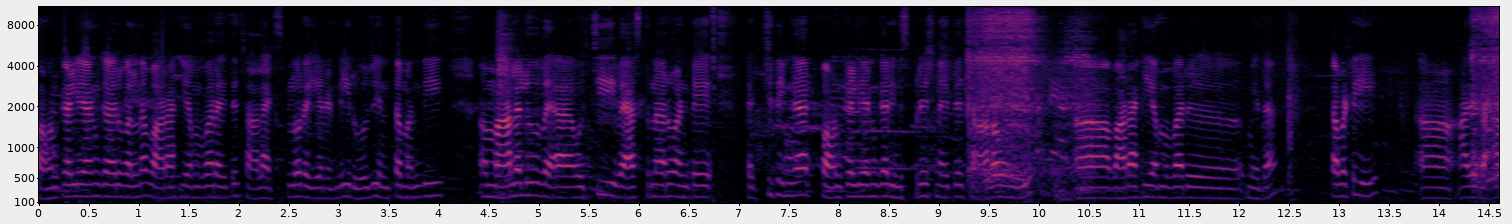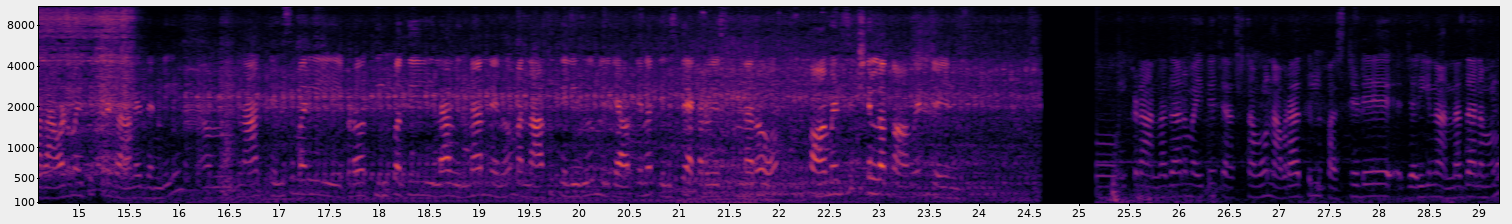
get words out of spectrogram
పవన్ కళ్యాణ్ గారి వలన వారాహి అమ్మవారు అయితే చాలా ఎక్స్ప్లోర్ అయ్యారండి. ఈరోజు ఇంతమంది మాలలు వచ్చి వేస్తున్నారు అంటే ఖచ్చితంగా పవన్ కళ్యాణ్ గారి ఇన్స్పిరేషన్ అయితే చాలా ఉంది వారాహి అమ్మవారు మీద. కాబట్టి అది రా- రావడం అయితే ఇక్కడ రాలేదండి. నాకు తెలిసి మరి ఎక్కడో తిరుపతి ఇలా విన్నాను నేను మరి నాకు తెలియదు మీకు ఎవరికైనా తెలిస్తే ఎక్కడ వేసుకున్నారో కామెంట్ సెక్షన్లో కామెంట్ చేయండి. అయితే చేస్తాము. నవరాత్రులు ఫస్ట్ డే జరిగిన అన్నదానము.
